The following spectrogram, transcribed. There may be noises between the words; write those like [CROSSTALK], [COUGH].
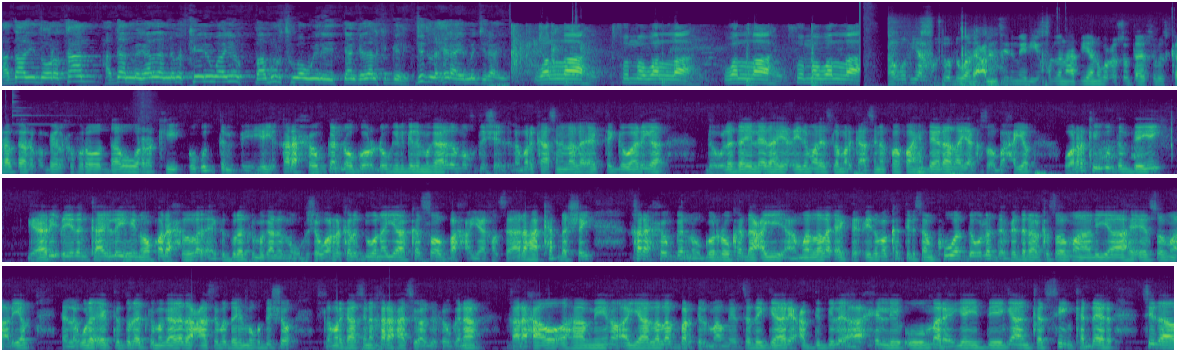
haddaad ii doorataan haddaan magaalada nabad keeni waayo baabuurta waaweyneed yaan gadaal ka geli jid la xiraayo ma jiraayo. Wallaahi uma wallaahi wallaahi uma wallaahi. Daawadayaal ku soo dhawaada calansida media. Fadlan haddii aan ugu cusub tahay subscribe gombeelka furo daawo wararkii ugu dambeeyey qarax xoogan oo goordhow gelgelay magaalada muqdisho islamarkaasina lala eegtay gawaariga dowladda ay leedahay ciidamada islamarkaasina faahfaahin dheeraada ayaa ka soo baxayo. Wararkii ugu dambeeyey gaari ciidanka ay leeyihiin oo qarax lala eegtay duleedka magaalada muqdisho. Warar kala duwan ayaa ka soo baxaya khasaaraha ka dhashay qarax xoogan oo goordhow ka dhacay ama lala eegtay ciidamo ka tirsan kuwa dowladda federaalk soomaaliya ah ee soomaaliya ee lagula eegtay duleedka magaalada caasimada muqdisho islamarkaasina qaraxaasi aada u xooganaa qaraxa oo ahaa miino ayaa lala bartilmaameedsaday gaari cabdibile ah xilli uu marayay deegaanka siinka dheer sida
